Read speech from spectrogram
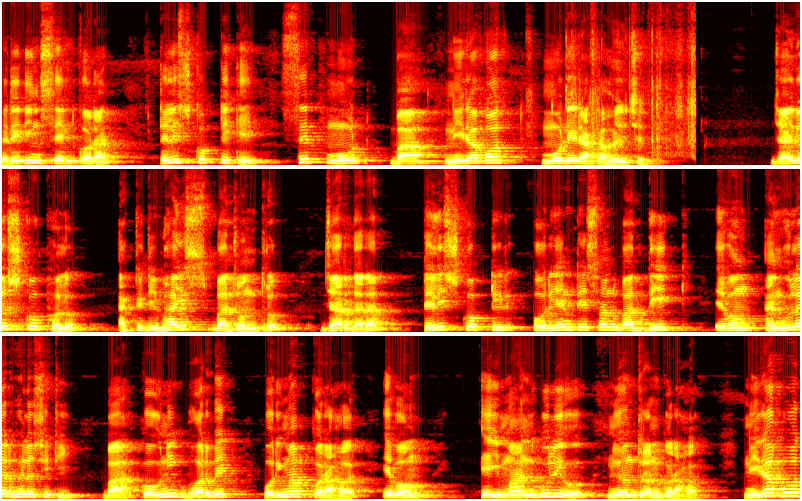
রিডিং সেন্ড করায় টেলিস্কোপটিকে সেফ মোড বা নিরাপদ মোডে রাখা হয়েছে। জাইরোস্কোপ হল একটি ডিভাইস বা যন্ত্র যার দ্বারা টেলিস্কোপটির ওরিয়েন্টেশন বা দিক এবং অ্যাঙ্গুলার ভেলোসিটি বা কৌণিক ভরবেগ পরিমাপ করা হয় এবং এই মানগুলিও নিয়ন্ত্রণ করা হয়। নিরাপদ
